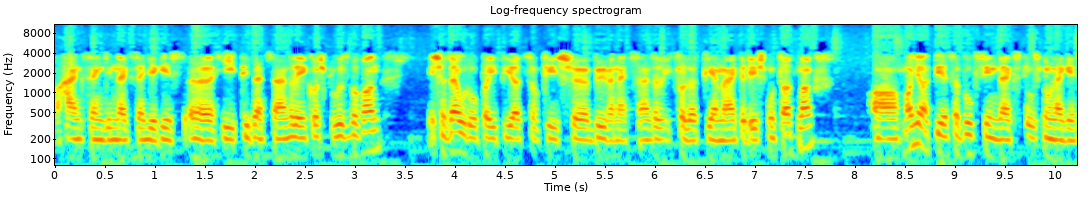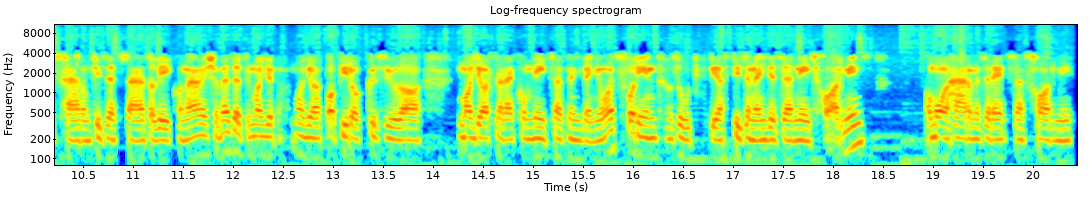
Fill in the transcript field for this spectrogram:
a Hang Seng Index 1,7%-os pluszban van, és az európai piacok is bőven 1% fölötti emelkedést mutatnak. A magyar piac a Bux Index plusz 0,3%-on áll, és a vezető magyar, magyar papírok közül a Magyar Telekom 448 forint, az OTP az 11.430, a MOL 3130,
